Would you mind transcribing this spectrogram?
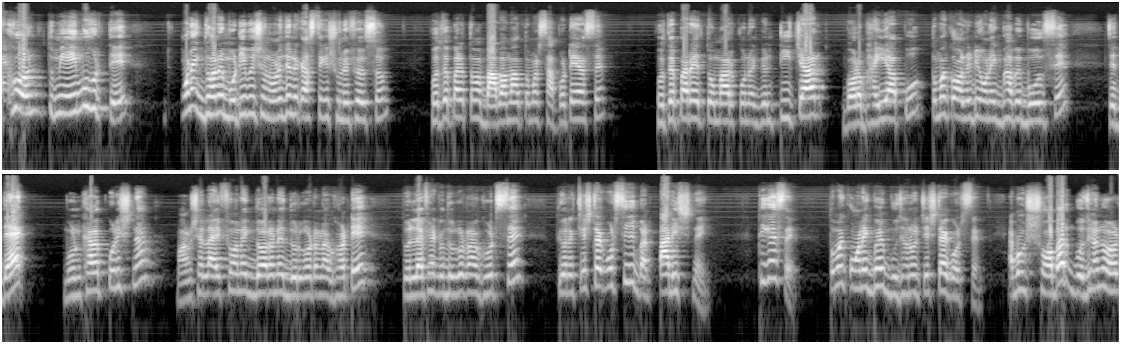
এখন তুমি এই মুহূর্তে অনেক ধরনের মোটিভেশন অনেকজনের কাছ থেকে শুনে ফেলছো। হতে পারে তোমার বাবা মা তোমার সাপোর্টে আছে। হতে পারে তোমার কোনো একজন টিচার বড় ভাই, আপু, তোমাকে অলরেডি অনেকভাবে বলছে যে দেখ, মন খারাপ করিস না, মানুষের লাইফে অনেক ধরনের দুর্ঘটনা ঘটে, তোর লাইফে একটা দুর্ঘটনা ঘটছে, তুই অনেক চেষ্টা করছিলি বাট পারিস নাই। ঠিক আছে? তোমাকে অনেকভাবে বোঝানোর চেষ্টা করছে, এবং সবার বোঝানোর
